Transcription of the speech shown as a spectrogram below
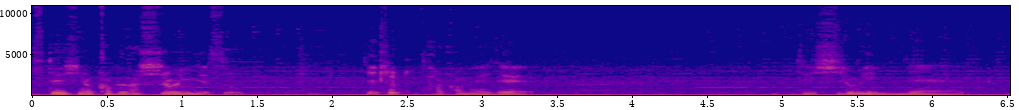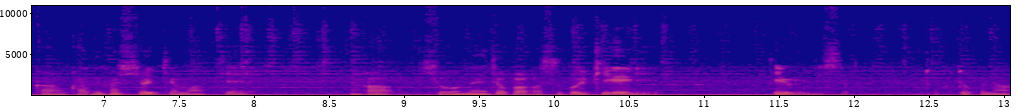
ステージの壁が白いんですよでちょっと高めで。で白いんで壁が白いっていうのもあってなんか照明とかがすごい綺麗に出るんですよ。独特な。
